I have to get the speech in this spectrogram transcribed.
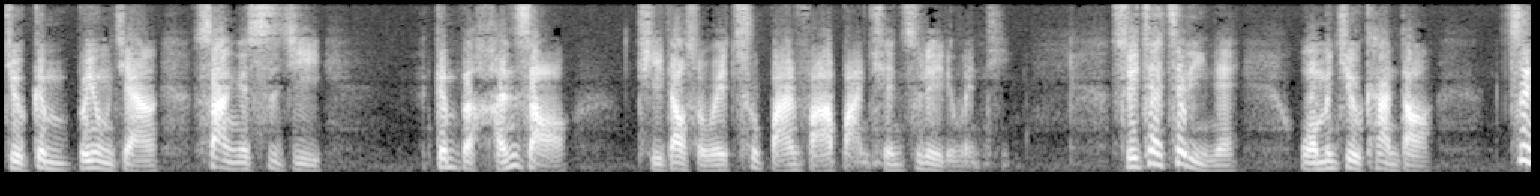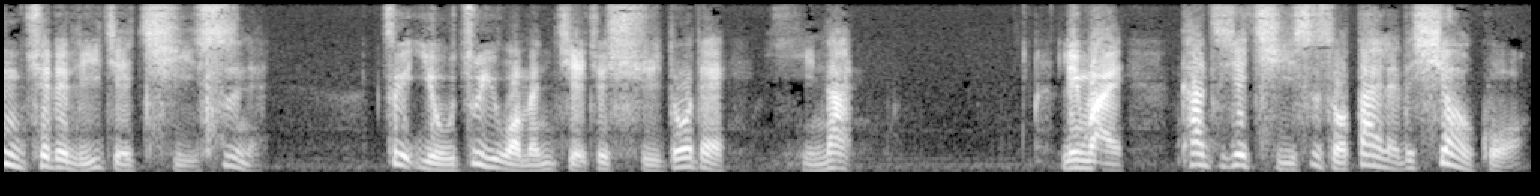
就更不用讲上一个世纪根本很少提到所谓出版法、版权之类的问题。所以在这里呢，我们就看到正确的理解启示呢，这个有助于我们解决许多的疑难。另外，看这些启示所带来的效果，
